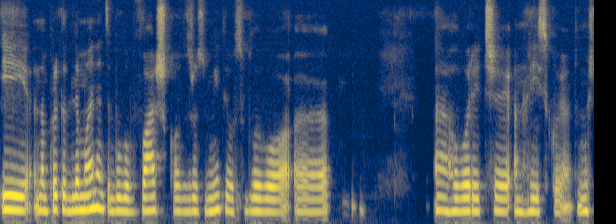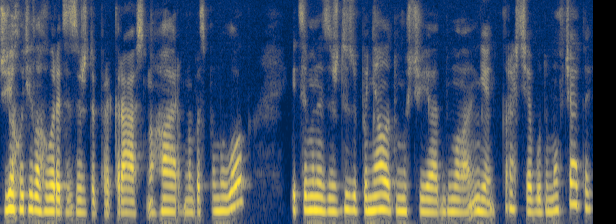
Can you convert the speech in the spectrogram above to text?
І, наприклад, для мене це було важко зрозуміти, особливо Е, говорячи англійською, тому що я хотіла говорити завжди прекрасно, гарно, без помилок. І це мене завжди зупиняло, тому що я думала, ні, краще я буду мовчати,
